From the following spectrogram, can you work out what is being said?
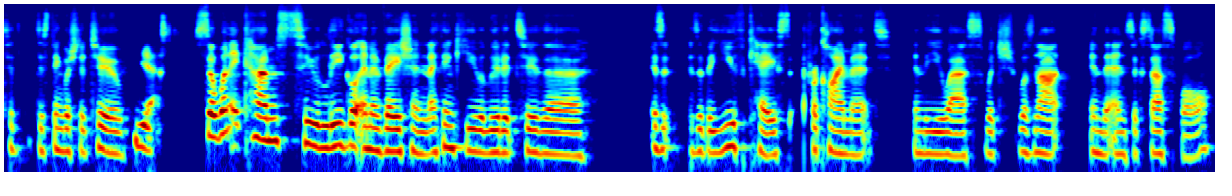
To distinguish the two. Yes. So when it comes to legal innovation, I think you alluded to the is it is it the youth case for climate in the US, which was not in the end successful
